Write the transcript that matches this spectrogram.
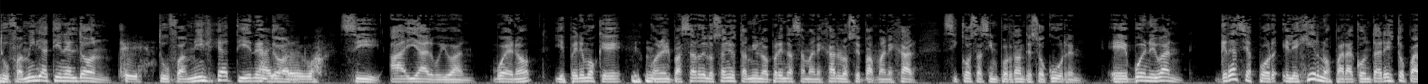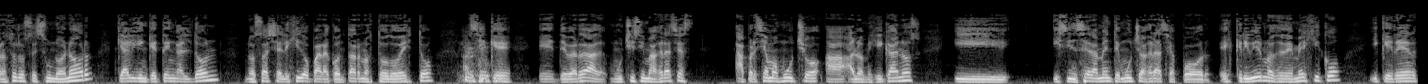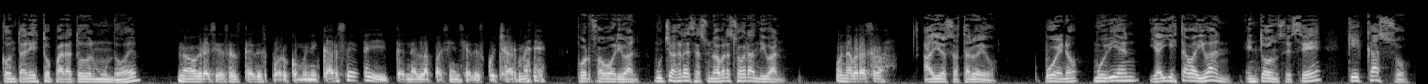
Tu familia tiene el don. Sí, Tu familia tiene el hay don. algo. Sí, hay algo, Iván. Bueno, y esperemos que con el pasar de los años también lo aprendas a manejar, lo sepas manejar, si cosas importantes ocurren. Eh, bueno, Iván, gracias por elegirnos para contar esto. Para nosotros es un honor que alguien que tenga el don nos haya elegido para contarnos todo esto. Así que, eh, de verdad, muchísimas gracias. Apreciamos mucho a, a los mexicanos y, y sinceramente muchas gracias por escribirnos desde México y querer contar esto para todo el mundo, ¿eh? No, gracias a ustedes por comunicarse y tener la paciencia de escucharme. Por favor, Iván. Muchas gracias. Un abrazo grande, Iván. Un abrazo. Adiós, hasta luego. Bueno, muy bien. Y ahí estaba Iván. Entonces, ¿eh? ¿Qué caso?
